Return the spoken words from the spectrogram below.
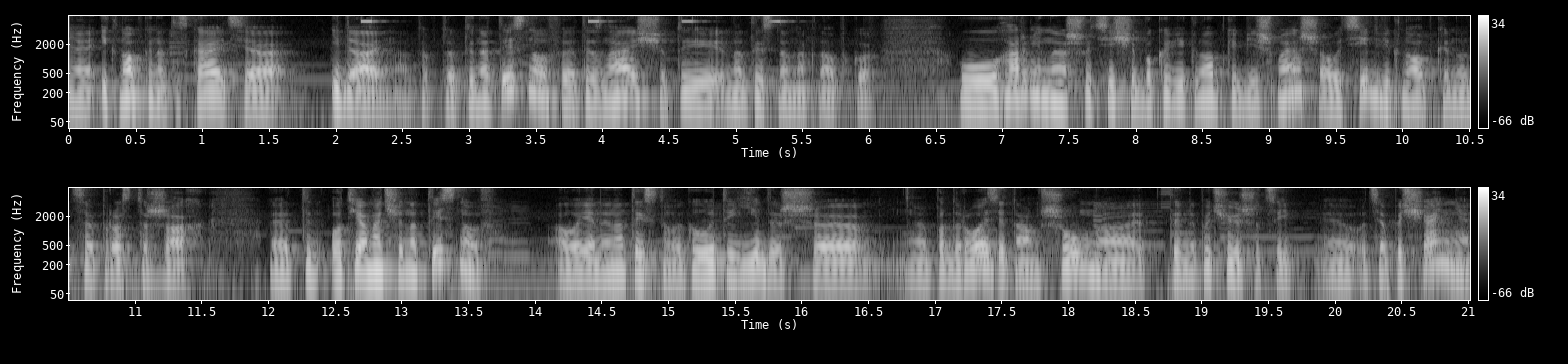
Е, І кнопки натискаються ідеально. Тобто ти натиснув, ти знаєш, що ти натиснув на кнопку. У Гарміна ж ці ще бокові кнопки більш-менш, а оці дві кнопки ну це просто жах. Е, Ти, от я наче натиснув, але я не натиснув. І коли ти їдеш е, е, по дорозі, там шумно, ти не почуєш оцей, е, оце пищання,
